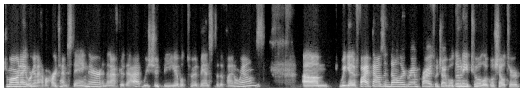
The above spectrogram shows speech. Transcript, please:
tomorrow night, we're gonna have a hard time staying there. And then after that, we should be able to advance to the final rounds. Um, we get a five thousand dollar grand prize, which I will donate to a local shelter.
